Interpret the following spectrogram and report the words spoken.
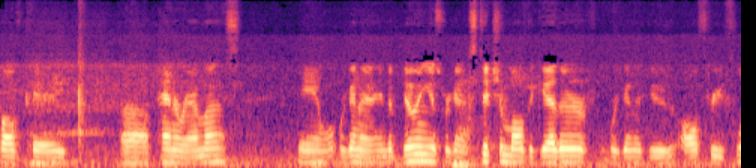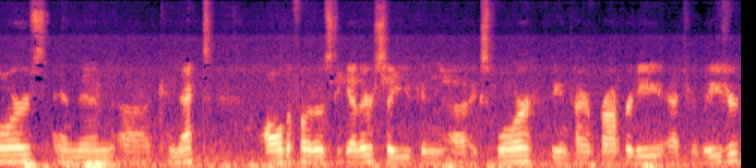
12K uh, panoramas and what we're going to end up doing is we're going to stitch them all together. We're going to do all three floors and then uh, connect all the photos together so you can uh, explore the entire property at your leisure.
